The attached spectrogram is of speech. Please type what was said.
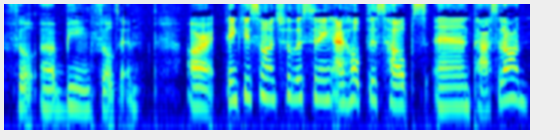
fill, uh, being filled in. All right. Thank you so much for listening. I hope this helps and pass it on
